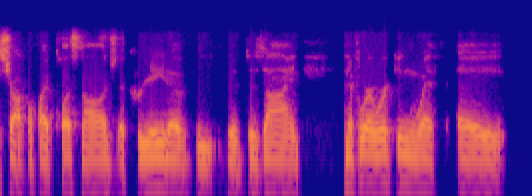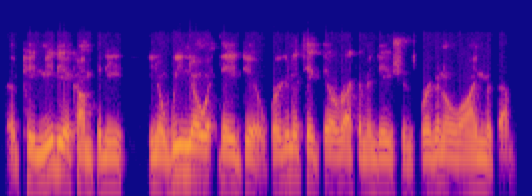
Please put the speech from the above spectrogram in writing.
Shopify Plus knowledge, the creative, the, the design, and if we're working with a, a paid media company, you know, we know what they do. We're going to take their recommendations. We're going to align with them.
